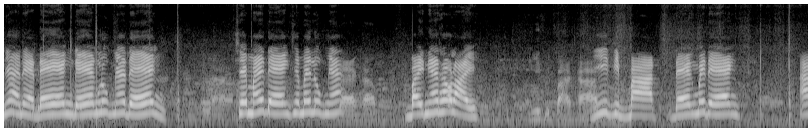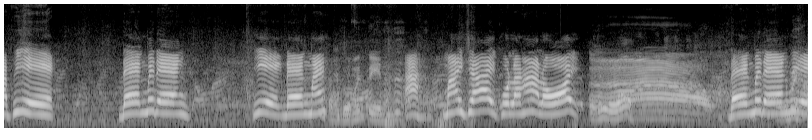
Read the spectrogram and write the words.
เนี่ยเนี่ยแดงแดงลูกเนี้ยแดง ใช่ไหมแดงใช่ไหมลูกเนี้ยแดงครับใบเนี้ยเท่าไหร่ 20 บาทครับ ยี่สิบบาท แดงไม่แดง อะพี่เอก แดงไม่แดง พี่เอกแดงไหมผมดูไม่เป็นอะไม่ใช่คนละห้าร้อยโอ้โหแดงไม่แดงพี่เอ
